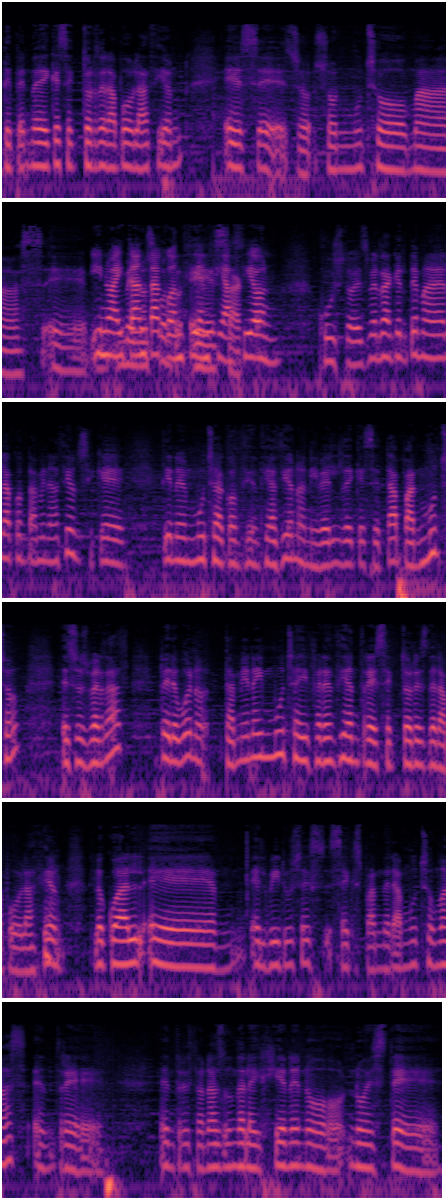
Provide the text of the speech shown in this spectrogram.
depende de qué sector de la población, es, eh, son mucho más... Eh, y no hay tanta concienciación. Justo, es verdad que el tema de la contaminación sí que tienen mucha concienciación a nivel de que se tapan mucho, eso es verdad, pero bueno, también hay mucha diferencia entre sectores de la población, mm. lo cual eh, el virus se expanderá mucho más entre entre zonas donde la higiene no, no esté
